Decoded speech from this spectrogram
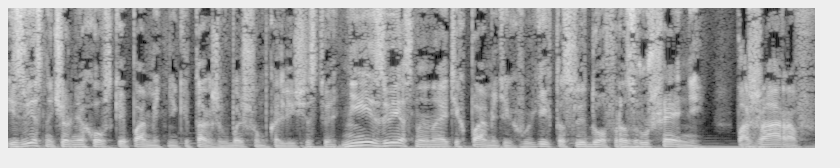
Известны черняховские памятники также в большом количестве. Неизвестны на этих памятниках каких-то следов разрушений, пожаров,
